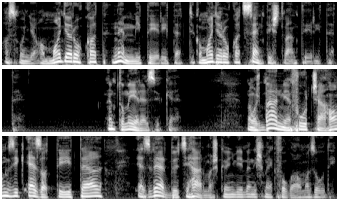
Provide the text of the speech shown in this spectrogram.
Azt mondja, a magyarokat nem mi térítettük, a magyarokat Szent István térítette. Nem tudom, érezzük-e? Na most bármilyen furcsán hangzik, ez a tétel, ez Verbőci hármas könyvében is megfogalmazódik.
